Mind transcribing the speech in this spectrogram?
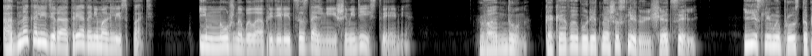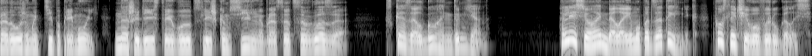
Однако лидеры отряда не могли спать. Им нужно было определиться с дальнейшими действиями. «Ван Дун, какова будет наша следующая цель? Если мы просто продолжим идти по прямой, наши действия будут слишком сильно бросаться в глаза», — сказал Гуань Дуньян. Ле Сюань дала ему подзатыльник, после чего выругалась.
